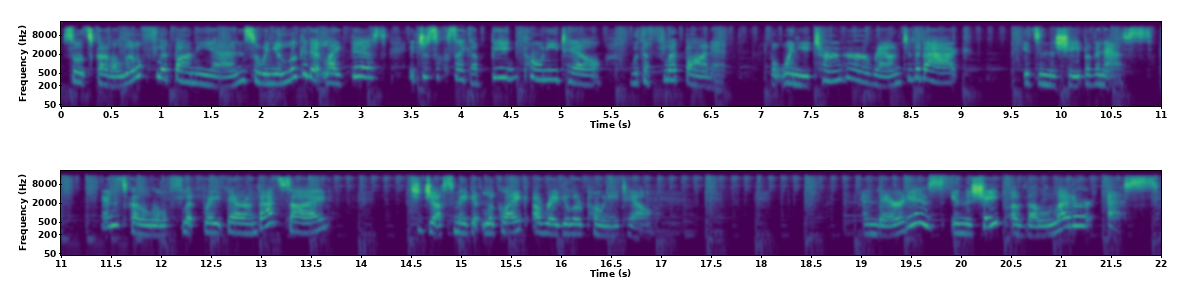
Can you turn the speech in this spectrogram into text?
So it's got a little flip on the end, so when you look at it like this, it just looks like a big ponytail with a flip on it. But when you turn her around to the back, it's in the shape of an S. And it's got a little flip right there on that side to just make it look like a regular ponytail. And there it is, in the shape of the letter S.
